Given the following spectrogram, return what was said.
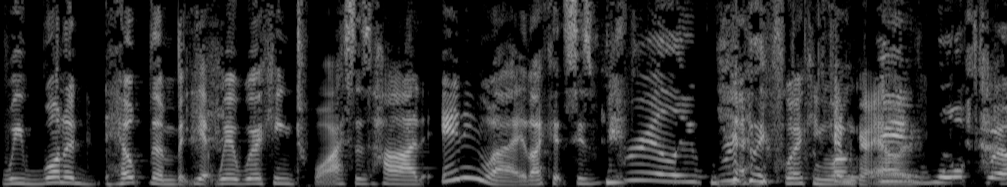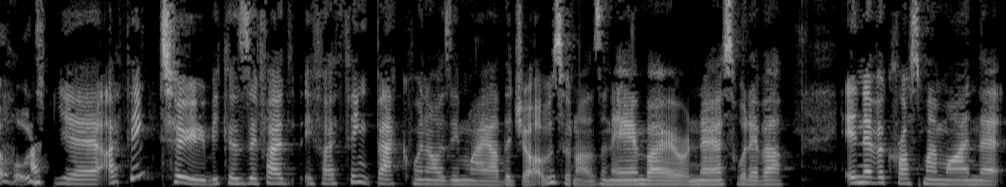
We want to help them, but yet we're working twice as hard anyway. Like it's this really, really yeah, working longer hours. Warped world. Yeah, I think too because if I if I think back when I was in my other jobs, when I was an AMBO or a nurse, whatever, it never crossed my mind that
